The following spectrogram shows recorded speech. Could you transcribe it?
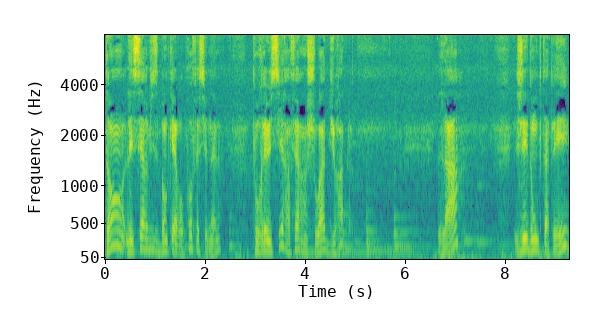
dans les services bancaires aux professionnels pour réussir à faire un choix durable. Là, j'ai donc tapé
